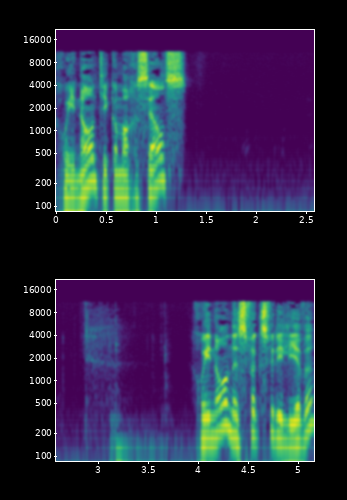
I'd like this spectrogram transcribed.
Goeienaand, jy kan maar gesels. Goeienaand, dis fiks vir die lewe.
